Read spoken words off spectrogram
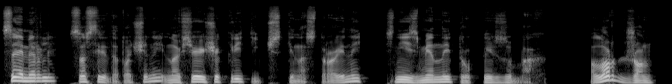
Сэмерли, сосредоточенный, но все еще критически настроенный, с неизменной трубкой в зубах. Лорд Джон,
